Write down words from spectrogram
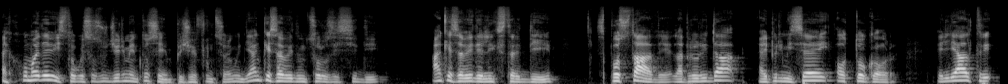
Ecco, come avete visto questo suggerimento semplice funziona, quindi anche se avete un solo CCD, anche se avete l'X3D, spostate la priorità ai primi 6-8 core e gli altri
